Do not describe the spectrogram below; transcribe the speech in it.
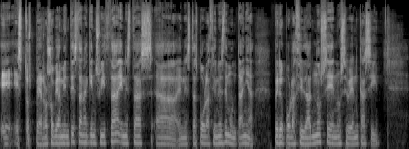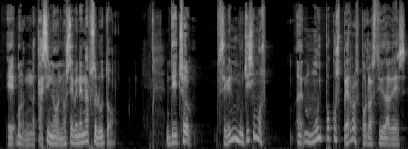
Eh, estos perros obviamente están aquí en Suiza en estas, ah, en estas poblaciones de montaña, pero por la ciudad no se, no se ven casi. Eh, bueno, casi no, no se ven en absoluto. De hecho, se ven muchísimos, eh, muy pocos perros por las ciudades.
